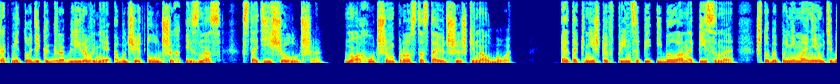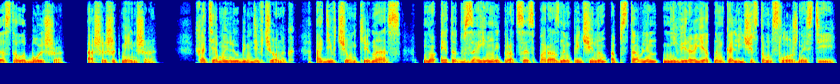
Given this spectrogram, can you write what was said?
как методика граблирования обучает лучших из нас стать еще лучше, ну а худшим просто ставит шишки на лбу. Эта книжка, в принципе, и была написана, чтобы понимания у тебя стало больше, а шишек меньше. Хотя мы любим девчонок, а девчонки нас, но этот взаимный процесс по разным причинам обставлен невероятным количеством сложностей,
